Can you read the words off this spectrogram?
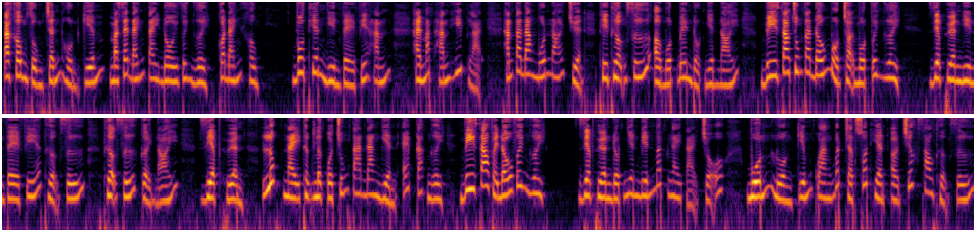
ta không dùng chấn hồn kiếm mà sẽ đánh tay đôi với người, có đánh không? Vô Thiên nhìn về phía hắn, hai mắt hắn híp lại. Hắn ta đang muốn nói chuyện, thì thượng sứ ở một bên đột nhiên nói, vì sao chúng ta đấu một trọi một với ngươi? Diệp Huyền nhìn về phía thượng sứ, thượng sứ cười nói, Diệp Huyền, lúc này thực lực của chúng ta đang nghiền ép các ngươi, vì sao phải đấu với ngươi? Diệp Huyền đột nhiên biến mất ngay tại chỗ, Bốn luồng kiếm quang bất chợt xuất hiện ở trước sau thượng sứ,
